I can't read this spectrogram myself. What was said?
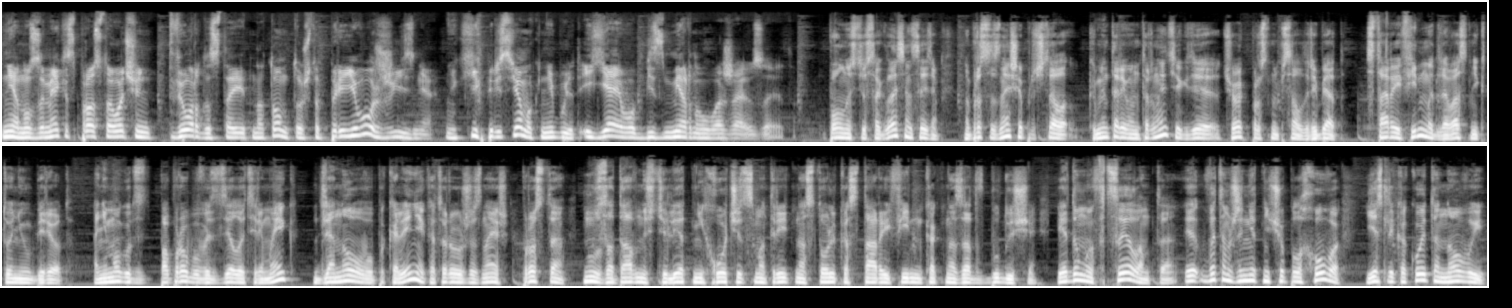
Не, ну Замекис просто очень твердо стоит на том, то, что при его жизни никаких пересъемок не будет. И я его безмерно уважаю за это. полностью согласен с этим. Но просто, знаешь, я прочитал комментарий в интернете, где чувак просто написал, ребят, старые фильмы для вас никто не уберет. Они могут попробовать сделать ремейк для нового поколения, которое уже, знаешь, просто, ну, за давностью лет не хочет смотреть настолько старый фильм, как «Назад в будущее». Я думаю, в целом-то, э, в этом же нет ничего плохого, если какой-то новый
